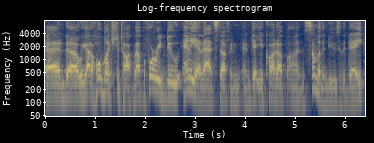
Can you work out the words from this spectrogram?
And uh, we got a whole bunch to talk about. Before we do any of that stuff and, and get you caught up on some of the news of the day,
